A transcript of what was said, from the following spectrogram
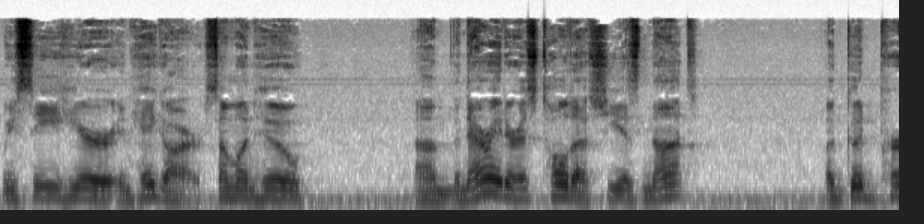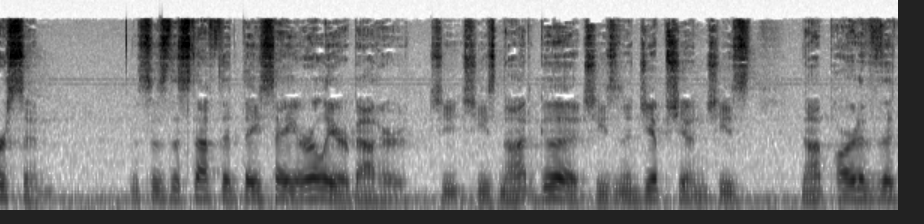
we see here in Hagar someone who um, the narrator has told us she is not a good person. This is the stuff that they say earlier about her. She, she's not good. She's an Egyptian. She's not part of the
